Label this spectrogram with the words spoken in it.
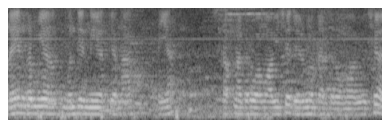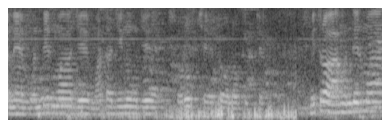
નયનરમ્ય મંદિરની અત્યારના અહીંયા સ્થાપના કરવામાં આવી છે જીર્ણોદ્ધાર કરવામાં આવ્યો છે અને મંદિરમાં જે માતાજીનું જે સ્વરૂપ છે તો અલૌકિક છે. મિત્રો, આ મંદિરમાં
